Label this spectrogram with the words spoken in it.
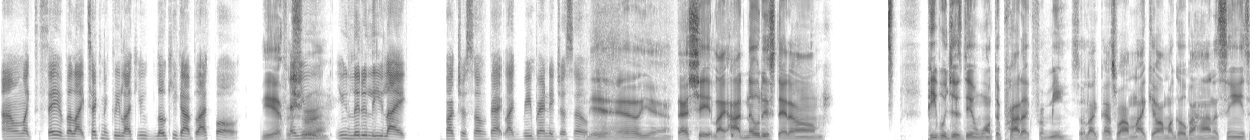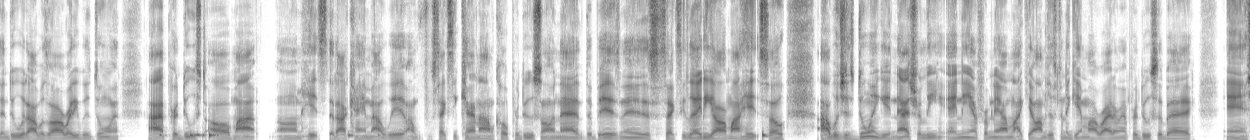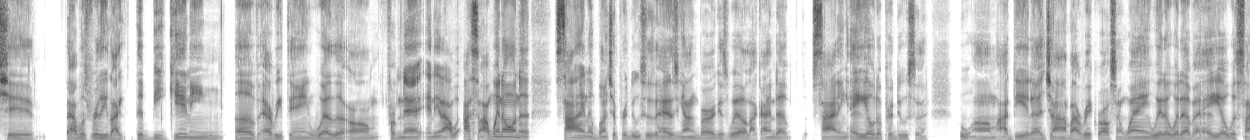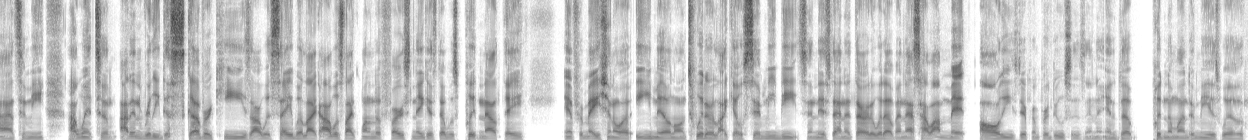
I don't like to say it, but like technically like you low key got blackballed. Yeah, for and sure. You, you literally like brought yourself back, like rebranded yourself. Yeah, hell yeah. That shit, like I noticed that um people just didn't want the product from me. So like that's why I'm like, yo, I'm gonna go behind the scenes and do what I was already was doing. I produced all my um hits that I came out with. I'm Sexy Can I'm co-produce on that, the business, Sexy Lady, all my hits. So I was just doing it naturally. And then from there I'm like, yo, I'm just gonna get my writer and producer back and shit that was really like the beginning of everything. Whether um from that, and then I, I, I went on to sign a bunch of producers as Young Berg as well. Like I ended up signing Ayo, the producer, who um I did a John by Rick Ross and Wayne with or whatever. Ayo was signed to me. I went to I didn't really discover Keyz, I would say, but like I was like one of the first niggas that was putting out they information or email on Twitter, like, yo, send me beats and this, that, and the third or whatever. And that's how I met all these different producers and ended up putting them under me as well.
